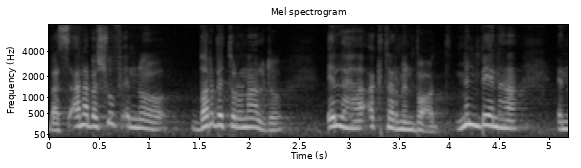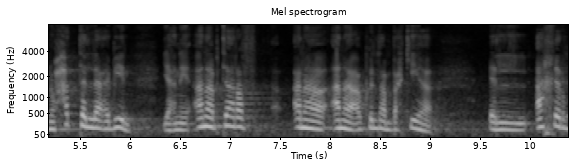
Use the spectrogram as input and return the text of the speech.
بس أنا بشوف إنه ضربة رونالدو إلها أكثر من بعد. من بينها إنه حتى اللاعبين يعني أنا بتعرف أنا أنا كنت عم بحكيها الآخر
